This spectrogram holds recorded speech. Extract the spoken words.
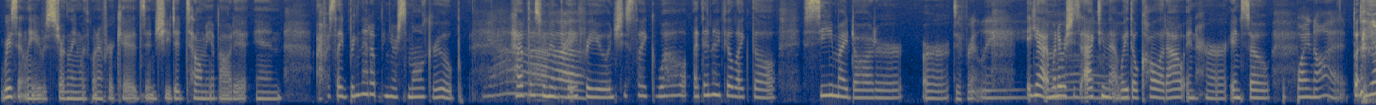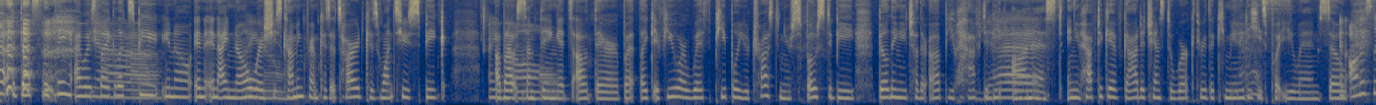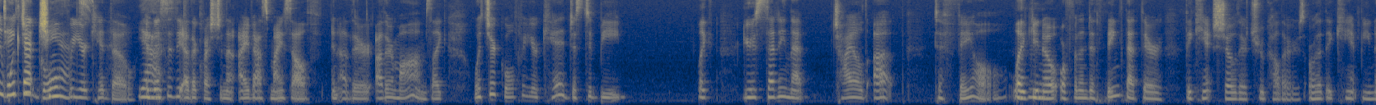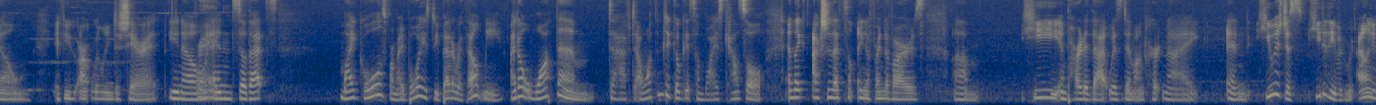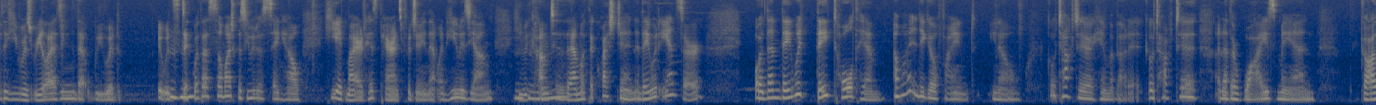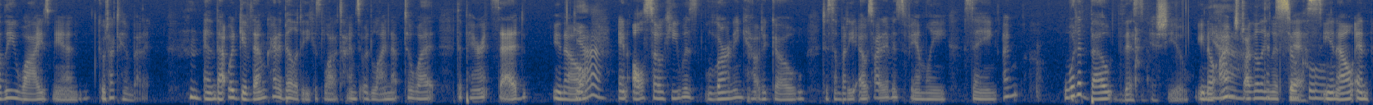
recently was struggling with one of her kids and she did tell me about it and i was like bring that up in your small group. Yeah have those women pray for you. And she's like well I- then i feel like they'll see my daughter or differently? Yeah and whenever she's acting that way Oh. they'll call it out in her and so why not? But yeah but that's the thing. I was like let's be you know and, and i know I where she's coming from because it's hard because once you speak I about something it's out there but like if you are with people you trust and you're supposed to be building each other up you have to be honest and you have to give god a chance to work through the community he's put you in so and honestly, take what's your goal for your kid though? Yeah. And this is the other question that I've asked myself and other other moms. Like, what's your goal for your kid? Just to be like you're setting that child up to fail like you Mhm. know or for them to think that they're they can't show their true colors or that they can't be known if you aren't willing to share it you know? Right. and so that's my goal is for my boys to be better without me. I don't want them to have to i want them to go get some wise counsel. And like actually that's something a friend of ours um, he imparted that wisdom on kurt and i. And he was just he didn't even i don't even think he was realizing that we would it would stick Mhm. with us so much because he was just saying how he admired his parents for doing that when he was young he would come to Mhm. them with a question and they would answer or then they would they told him i want you to go find you know go talk to him about it go talk to another wise man godly wise man go talk to him about it Hmm. and that would give them credibility because a lot of times it would line up to what the parent said you know? Yeah. and also he was learning how to go to somebody outside of his family saying i'm what about this issue? You know Yeah, i'm struggling with so this cool. you know? And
